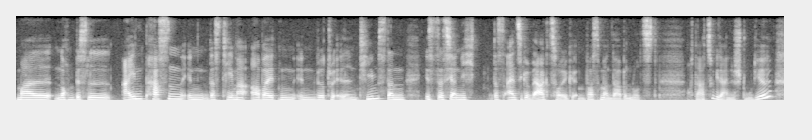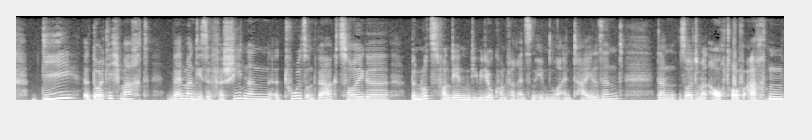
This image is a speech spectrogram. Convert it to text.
mal noch ein bisschen einpassen in das Thema Arbeiten in virtuellen Teams, dann ist das ja nicht das einzige Werkzeug, was man da benutzt. Auch dazu wieder eine Studie, die äh, deutlich macht, wenn man diese verschiedenen äh, Tools und Werkzeuge benutzt, von denen die Videokonferenzen eben nur ein Teil sind, dann sollte man auch darauf achten,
